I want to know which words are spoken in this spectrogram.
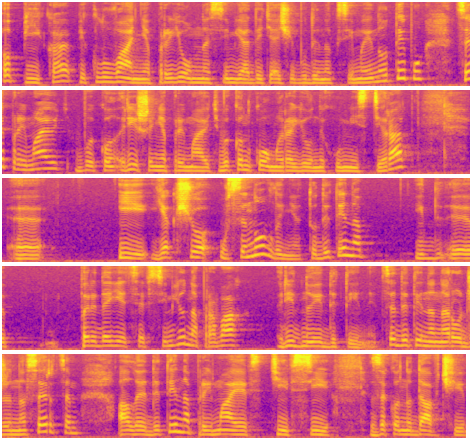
Опіка, піклування, прийомна сім'я, дитячий будинок сімейного типу це приймають рішення приймають виконкоми районних у місті рад. І якщо усиновлення, то дитина передається в сім'ю на правах рідної дитини. Це дитина народжена серцем, але дитина приймає ті всі законодавчі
